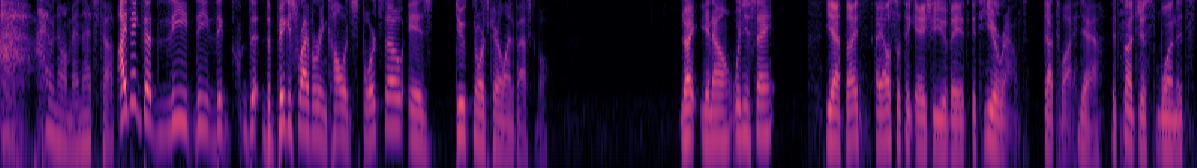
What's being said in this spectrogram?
ah, I don't know, man. That's tough. I think that the, the the the the biggest rivalry in college sports though is Duke North Carolina basketball. Right? You know, wouldn't you say? Yeah, but I I also think ASU U of A it's, it's year round. That's why. Yeah. it's not just one. It's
